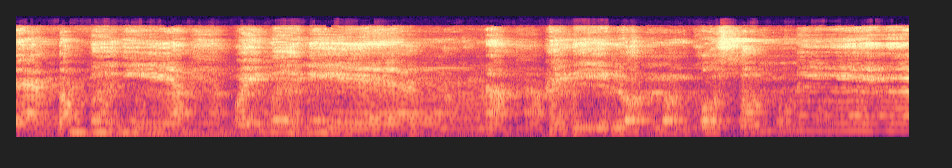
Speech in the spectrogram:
ดงดอกมือเนียไว้มือเนียนะให้ดีลดกุศลเนีย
